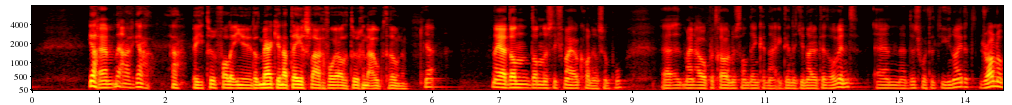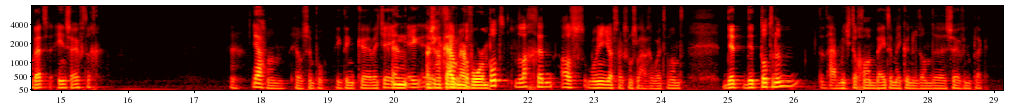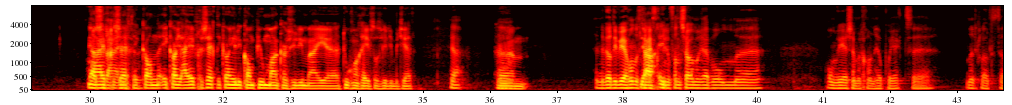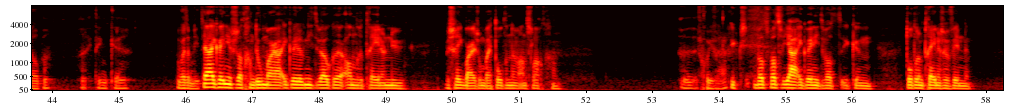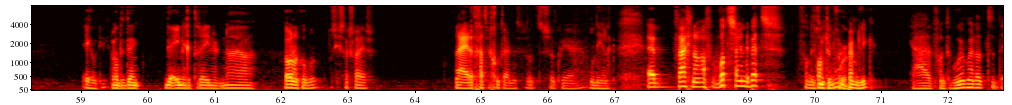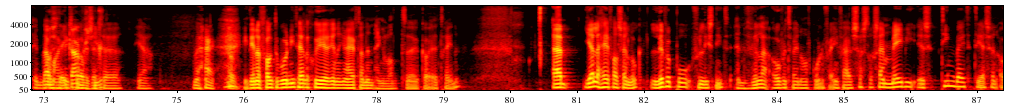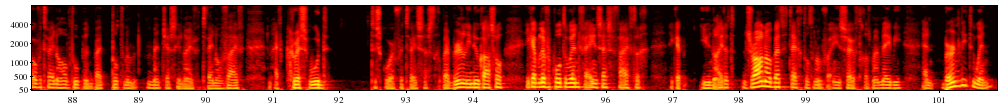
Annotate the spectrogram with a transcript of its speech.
Ja, nou, eigenlijk ja, ja, een beetje terugvallen in je... Dat merk je na tegenslagen val je altijd terug in de oude patronen. Ja. Nou ja, dan, dan is die voor mij ook gewoon heel simpel. Eh, mijn oude patroon is dan denken, nou, ik denk dat United dit wel wint. En eh, dus wordt het United Draw No Bet 1,70. Ja. Gewoon heel simpel. Ik denk, eh, weet je... Ik, En ik, als je ik gaat ga kijken naar vorm. kapot lachen als Mourinho straks ontslagen wordt. Want dit, dit Tottenham, daar moet je toch gewoon beter mee kunnen dan de zevende plek. Ja, hij heeft, gezegd, ik kan, ik kan, hij heeft gezegd, ik kan jullie kampioen maken als jullie mij eh, toegang geven tot jullie budget. Ja. Ehm, En dan wil hij weer 150 Ja, ik- miljoen van de zomer hebben om, eh, om weer zeg maar, gewoon een heel project eh, naar de klote te helpen. Nou, ik denk, dat wordt hem niet. Ja, ik weet niet of ze dat gaan doen, maar ja, ik weet ook niet welke andere trainer nu beschikbaar is om bij Tottenham aan de slag te gaan. Goeie vraag. Ik, wat, wat, ja, ik weet niet wat ik een Tottenham trainer zou vinden. Ik ook niet. Want ik denk, de enige trainer, nou ja... Ronald Koeman, als hij straks vrij is. Nee, dat gaat weer goed daar. Dus dat is ook weer oneerlijk. Eh, vraag je nou af, wat zijn de bets van dit Frank de voor de Boer. Premier League? Ja, Frank de Boer, maar dat, daar Was mag ik niks over zeggen. Ja. Maar Oh. ik denk dat Frank de Boer niet hele goede herinneringen heeft aan een Engeland eh, ko- eh, trainen. Eh, Jelle heeft al zijn look. Liverpool verliest niet. En Villa over 2,5 corner voor 1,65. Zijn maybe is 10 BTTS en over 2,5 doelpunt bij Tottenham Manchester United voor 2,05. En hij heeft Chris Wood te scoren voor 2,60 bij Burnley Newcastle. Ik heb Liverpool te win voor 1,56. Ik heb United draw no bet tegen Tottenham voor 1,70 als mijn maybe. En Burnley to win.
